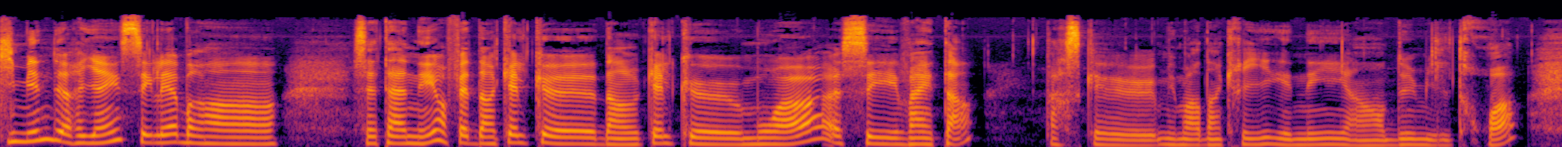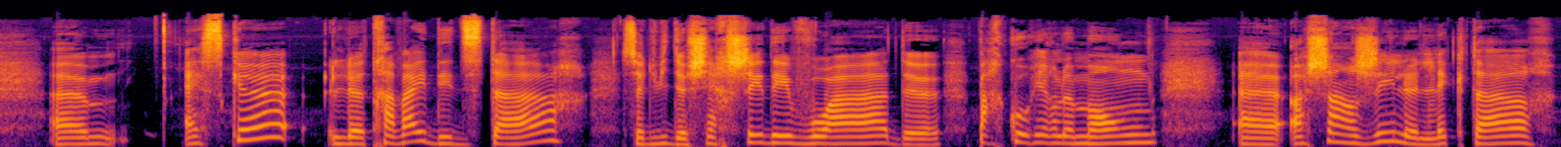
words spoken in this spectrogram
qui, mine de rien, célèbre en cette année, en fait, dans quelques, dans quelques mois, ses 20 ans parce que Mémoire d'Encrier est né en 2003. Euh, est-ce que le travail d'éditeur, celui de chercher des voix, de parcourir le monde, euh, a changé le lecteur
